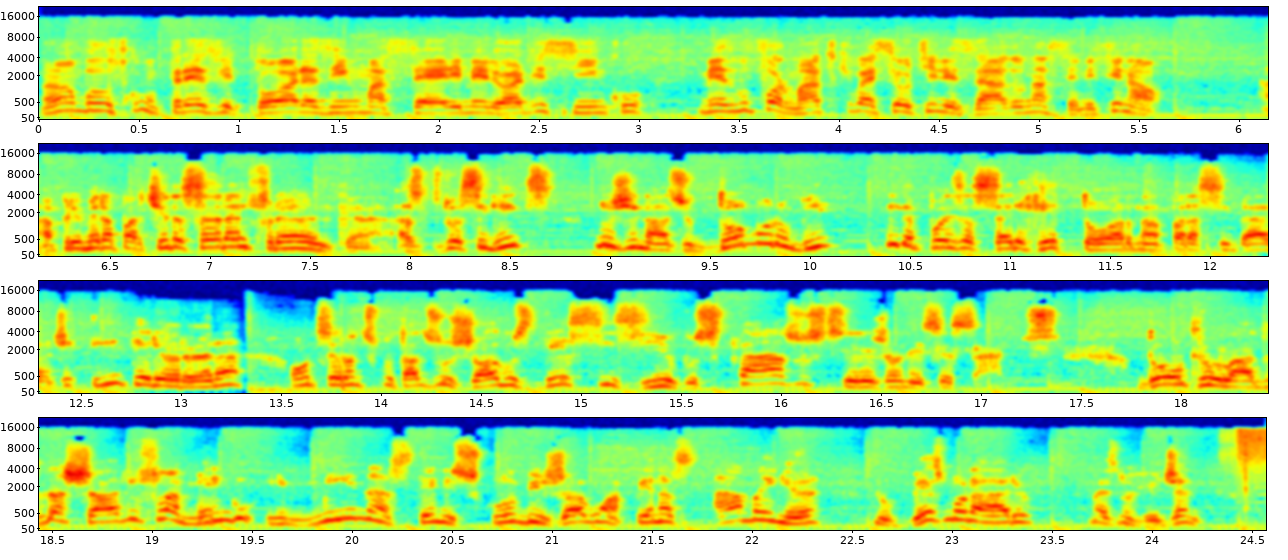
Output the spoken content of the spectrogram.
ambos com três vitórias em uma série melhor de cinco, mesmo formato que vai ser utilizado na semifinal. A primeira partida será em Franca, as duas seguintes no ginásio do Morumbi e depois a série retorna para a cidade interiorana, onde serão disputados os jogos decisivos, caso sejam necessários. Do outro lado da chave, Flamengo e Minas Tênis Clube jogam apenas amanhã, no mesmo horário, mas no Rio de Janeiro.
